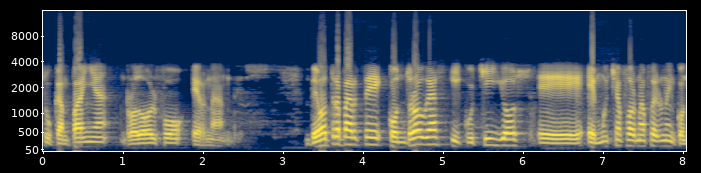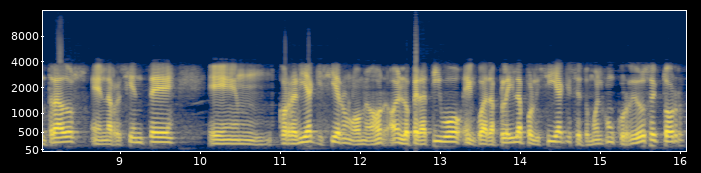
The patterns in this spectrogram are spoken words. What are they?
su campaña Rodolfo Hernández. De otra parte, con drogas y cuchillos eh, en mucha forma fueron encontrados en la reciente em, correría que hicieron, o mejor, el operativo en Guadaplay, la policía que se tomó el concurrido sector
